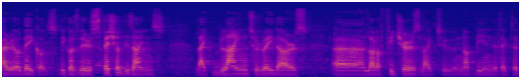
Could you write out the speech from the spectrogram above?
aerial vehicles, because there are special designs like blind to radars, uh, a lot of features like to not being detected,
